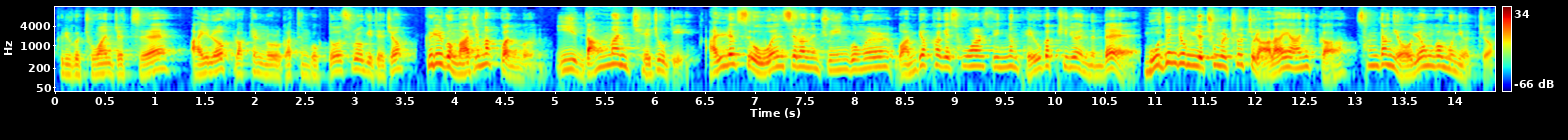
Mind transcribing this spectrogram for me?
그리고 조한 제트의 I Love Rock and Roll 같은 곡도 수록이 되죠. 그리고 마지막 관문 이 낭만 제조기 알렉스 오웬스라는 주인공을 완벽하게 소화할 수 있는 배우가 필요했는데 모든 종류의 춤을 출 줄 알아야 하니까 상당히 어려운 관문이었죠.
